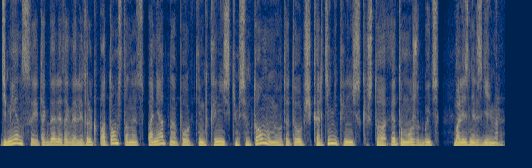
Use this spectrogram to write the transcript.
деменция и так далее, и так далее. И только потом становится понятно по каким-то клиническим симптомам и вот этой общей картине клинической, что это может быть болезнь Альцгеймера.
